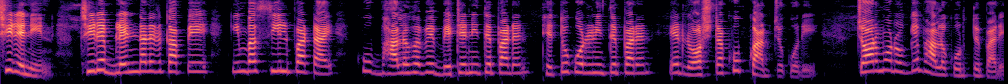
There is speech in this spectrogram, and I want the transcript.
ছিঁড়ে নিন। ছিঁড়ে ব্লেন্ডারের কাপে কিংবা শিল পাটায় খুব ভালোভাবে বেটে নিতে পারেন, থেতো করে নিতে পারেন, এর রসটা খুব কার্যকরী। চর্মরোগকে ভালো করতে পারে।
